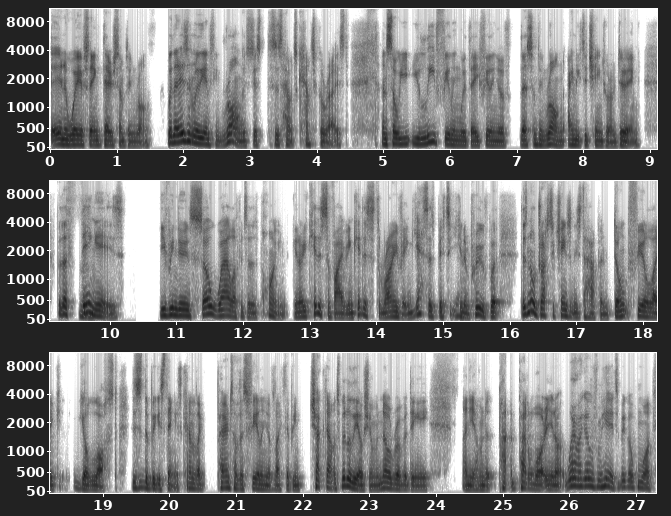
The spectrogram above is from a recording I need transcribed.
in a way of saying there's something wrong. When there isn't really anything wrong. It's just this is how it's categorized. And so you, you leave feeling with a feeling of there's something wrong. I need to change what I'm doing. But the hmm. thing is, you've been doing so well up until this point. You know, your kid is surviving, kid is thriving. Yes, there's bits that you can improve, but there's no drastic change that needs to happen. Don't feel like you're lost. This is the biggest thing. It's kind of like parents have this feeling of like they've been chucked out into the middle of the ocean with no rubber dinghy, and you haven't to paddle water. You know, where am I going from here? It's a big open water.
